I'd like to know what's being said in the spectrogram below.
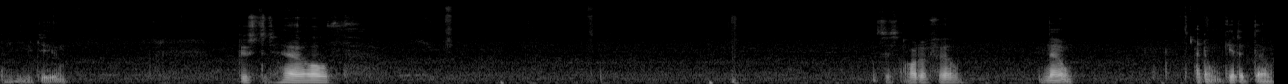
You do? Boosted health. Is this autofill? No. I don't get it though.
